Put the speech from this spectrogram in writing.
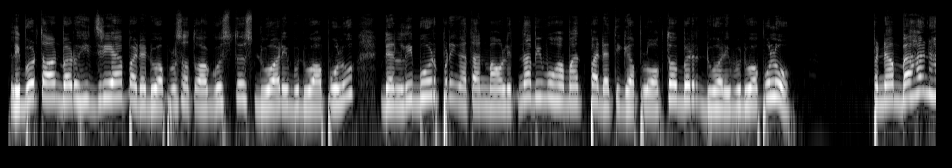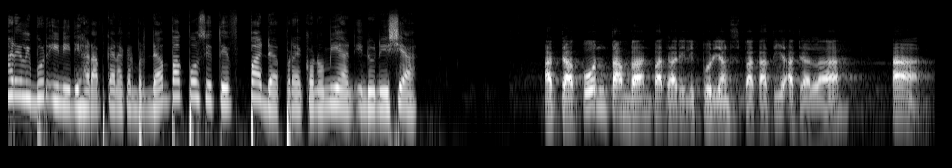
Libur Tahun Baru Hijriah pada 21 Agustus 2020 dan libur peringatan Maulid Nabi Muhammad pada 30 Oktober 2020. Penambahan hari libur ini diharapkan akan berdampak positif pada perekonomian Indonesia. Adapun tambahan 4 hari libur yang disepakati adalah A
